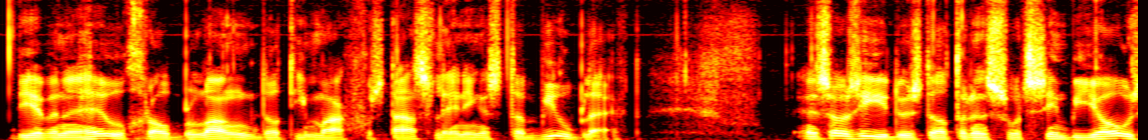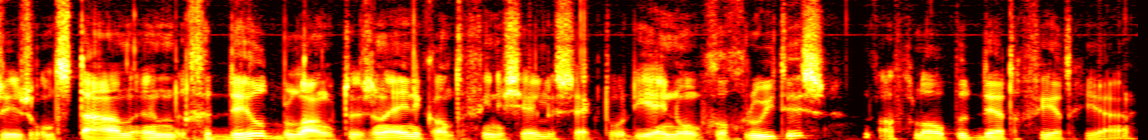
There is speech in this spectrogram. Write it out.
Die hebben een heel groot belang dat die markt voor staatsleningen stabiel blijft. En zo zie je dus dat er een soort symbiose is ontstaan, een gedeeld belang tussen aan de ene kant de financiële sector, die enorm gegroeid is de afgelopen 30, 40 jaar,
